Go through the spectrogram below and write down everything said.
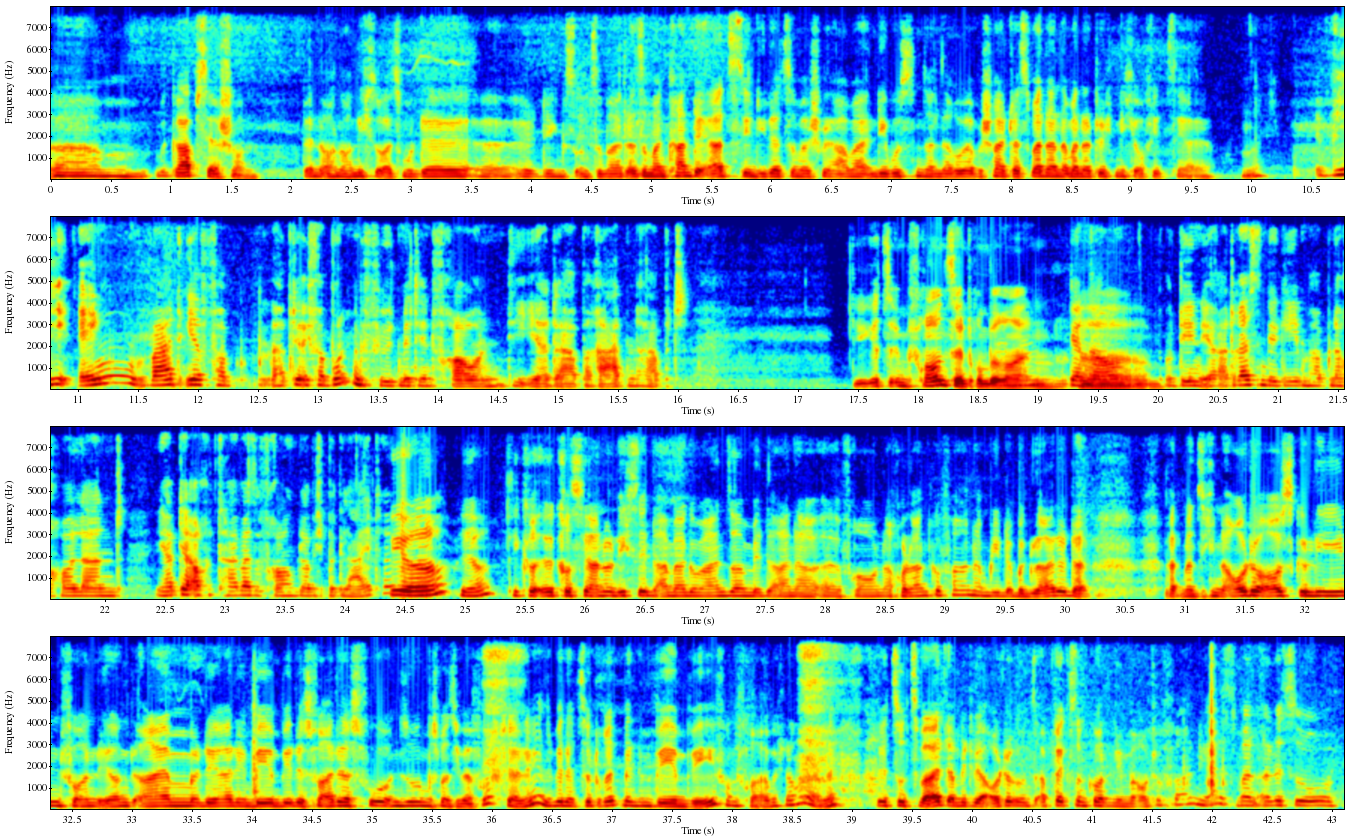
Ähm, Gab es ja schon. Wenn auch noch nicht so als Modell-Dings und so weiter. Also man kannte Ärztinnen, die da zum Beispiel arbeiten, die wussten dann darüber Bescheid. Das war dann aber natürlich nicht offiziell. Ne? Wie eng wart ihr, habt ihr euch verbunden gefühlt mit den Frauen, die ihr da beraten habt? Die jetzt im Frauenzentrum beraten. Genau. Äh, Und denen ihr Adressen gegeben habt nach Holland. Ihr habt ja auch teilweise Frauen, glaube ich, begleitet. Ja, ja. Die äh, Christiane und ich sind einmal gemeinsam mit einer äh, Frau nach Holland gefahren, haben die da begleitet. Da hat man sich ein Auto ausgeliehen von irgendeinem, der den BMW des Vaters fuhr und so. Muss man sich mal vorstellen. Ne? Sind wir da zu dritt mit einem BMW von Freiburg nach Holland. Ne? Wir zu zweit, damit wir Auto, uns abwechseln konnten im Auto fahren. Ja, das waren alles so.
